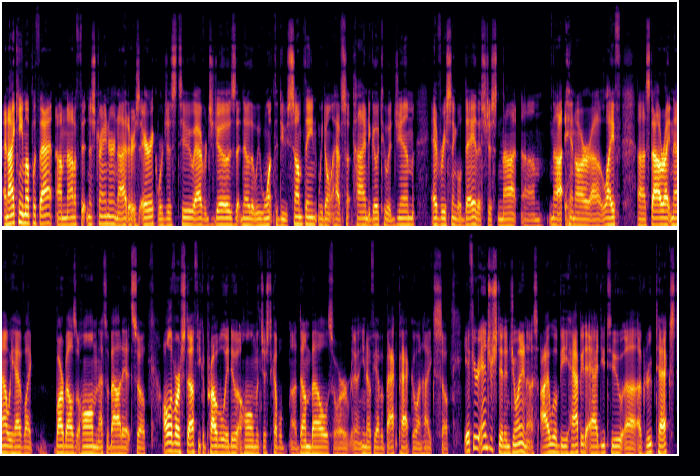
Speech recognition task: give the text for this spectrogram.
and I came up with that. I'm not a fitness trainer, neither is Eric. We're just two average Joes that know that we want to do something. We don't have time to go to a gym every single day. That's just not um, not in our uh, life uh, style right now. We have like barbells at home, and that's about it. So all of our stuff you could probably do at home with just a couple uh, dumbbells, or uh, you know if you have a backpack, go on hikes. So if you're interested in joining us, I will be happy to add you to uh, a group text.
